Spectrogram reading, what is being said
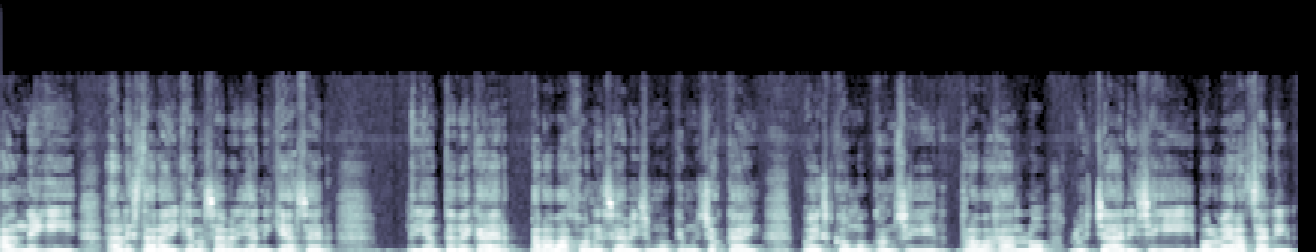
al neguí, al estar ahí que no sabe ya ni qué hacer. Y antes de caer para abajo en ese abismo que muchos caen, pues cómo conseguir trabajarlo, luchar y seguir y volver a salir.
